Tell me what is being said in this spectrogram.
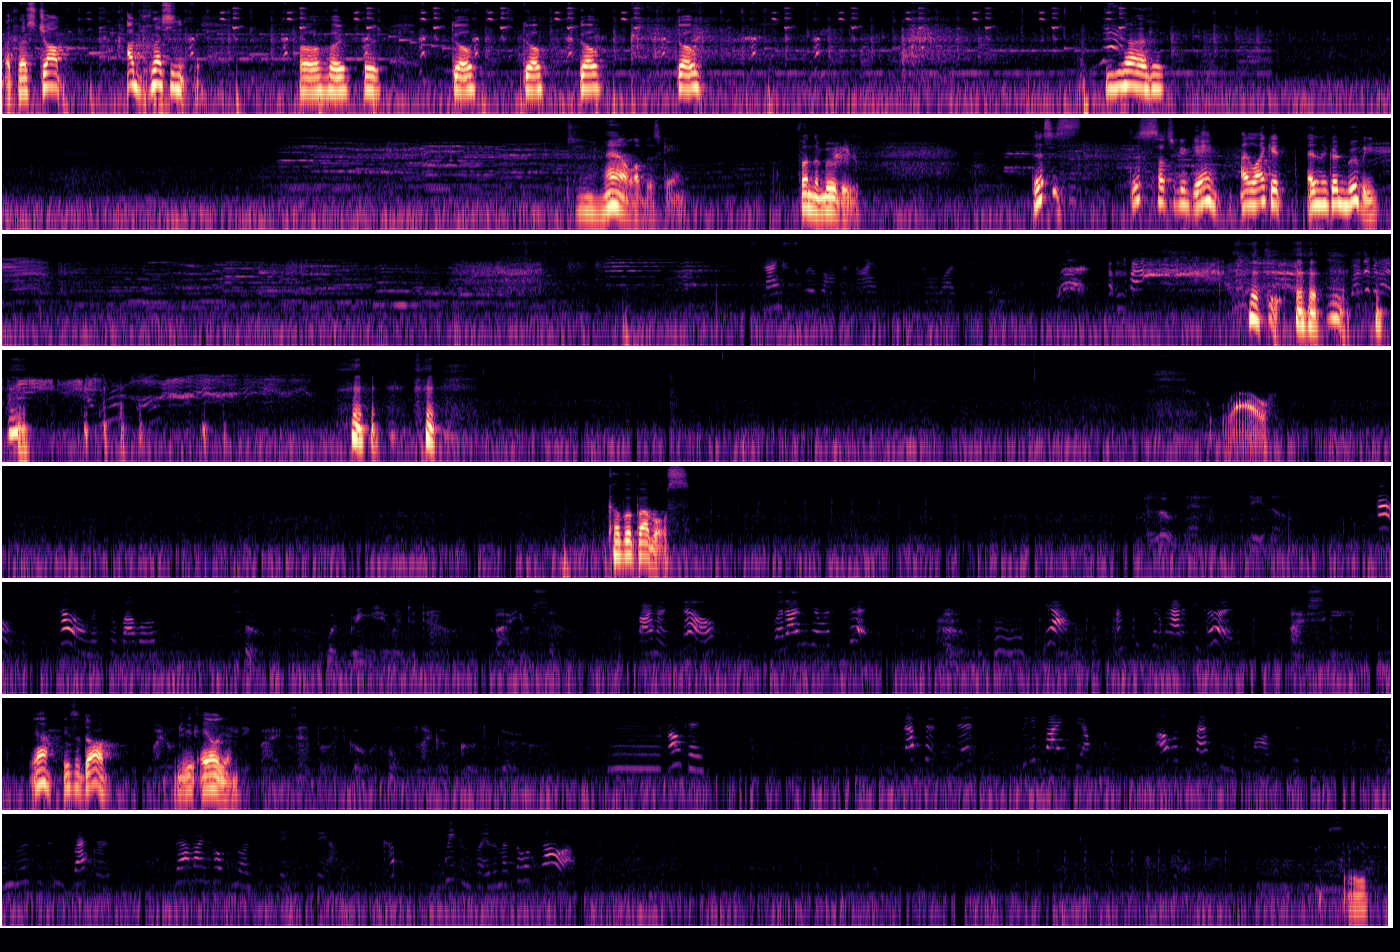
I press jump. I'm pressing. Oh, hey, hey. Go, go, go, go, Yeah. Man, I love this game. From the movie. This is this is such a good game. I like it and a good movie. It's nice to live on an island with no large cities. Ah! Wow. Cobra Bubbles. Hello there, Lilo. Oh, hello, Mr. Bubbles. So, what brings you into town by yourself? By myself, but I'm here with Stitch. Oh, Yeah, I'm teaching him how to be good. I see. Yeah, he's a dog. Why don't you try alien. leading by example and go home like a good girl? Mm, okay. That's it, Stitch. Lead by example. Elvis Presley is a model citizen. If you listen to his records, that might help you understand. understand. Come, we can play them at the hotel afterwards. Save.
